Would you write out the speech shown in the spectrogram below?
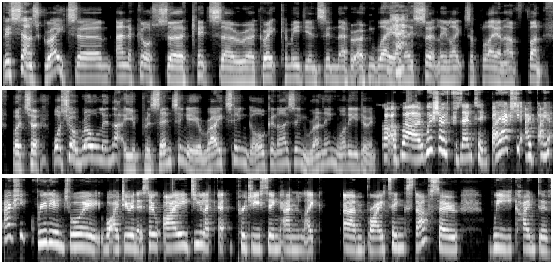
This sounds great. Um, and of course, uh, kids are uh, great comedians in their own way, and they certainly like to play and have fun. But uh, what's your role in that? Are you presenting? Are you writing, organizing, running? What are you doing? Well, I wish I was presenting, but I actually, I, I actually really enjoy what I do in it. So I do like producing and like um, writing stuff. So we kind of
